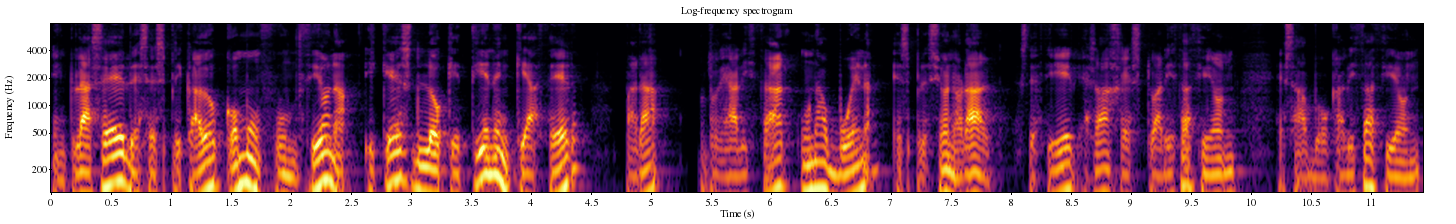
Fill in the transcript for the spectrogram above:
En clase les he explicado cómo funciona y qué es lo que tienen que hacer para realizar una buena expresión oral, es decir, esa gestualización, esa vocalización,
